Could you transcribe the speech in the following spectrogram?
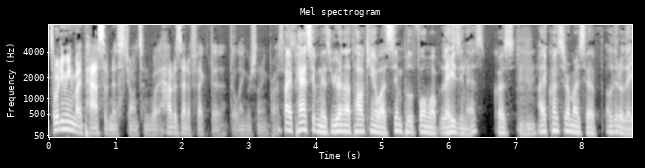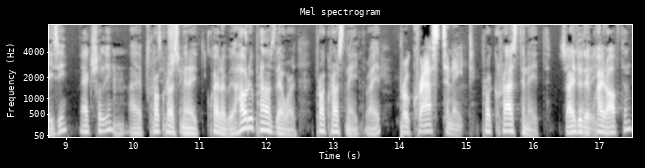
So, what do you mean by passiveness, Johnson? What, how does that affect the, the language learning process? By passiveness, we are not talking about simple form of laziness because Mm-hmm. I consider myself a little lazy. Actually, I procrastinate quite a bit. How do you pronounce that word? Procrastinate, right? Procrastinate. Procrastinate. So I do there that quite often.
